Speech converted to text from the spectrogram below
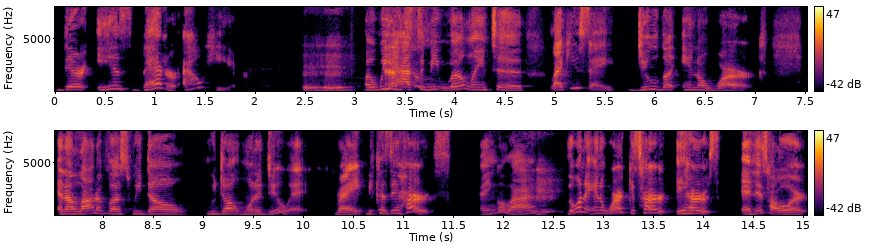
there is better out here. Mm-hmm. But we Absolutely. have to be willing to, like you say, do the inner work. And a lot of us, we don't, we don't want to do it, right? Because it hurts. I ain't gonna lie. Mm-hmm. Doing the inner work is hurt. It hurts and it's hard.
